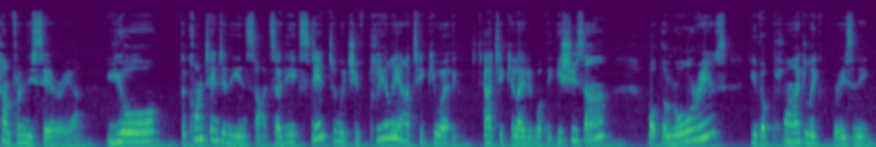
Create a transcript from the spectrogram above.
come from this area. Your the content and the insight. So the extent to which you've clearly articula- articulated what the issues are, what the law is, you've applied legal reasoning.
